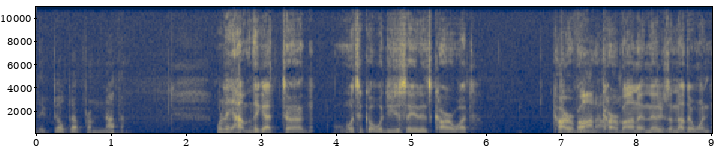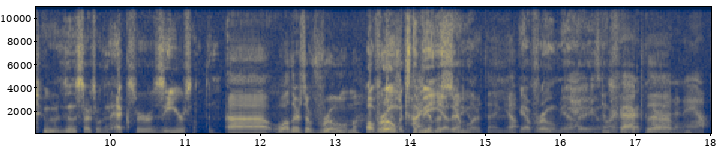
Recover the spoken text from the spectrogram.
they built up from nothing. What are they? They got uh, what's it called? What did you just say it is? Car what? Carvana. Carvana, and there's another one too. Then it starts with an X or a Z or something. Uh, well, there's a Vroom. Oh, Vroom, is it's the kind V, of a yeah, similar thing. Yep. Yeah, Vroom. Yeah, Yeah, there you you just go. In fact, a car the- on an app,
